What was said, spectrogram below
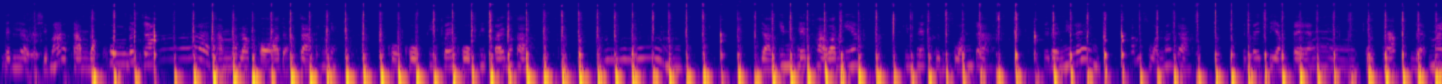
เป็นแล้วสิมาตำบักคุ้งด้วยจ้าตำมะละกอจ้ะจ้านี่โขกโขกพริกไปโขกพริกไปแล้วค่ะอยากกินเผ็ดค่ะวันนี้ เผ็ดขึ้นสวนจ้ะจะได้มีแรงทำสวนนะจ้ะจะไปเตรียมแปลงปลูกผักแบบไม่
